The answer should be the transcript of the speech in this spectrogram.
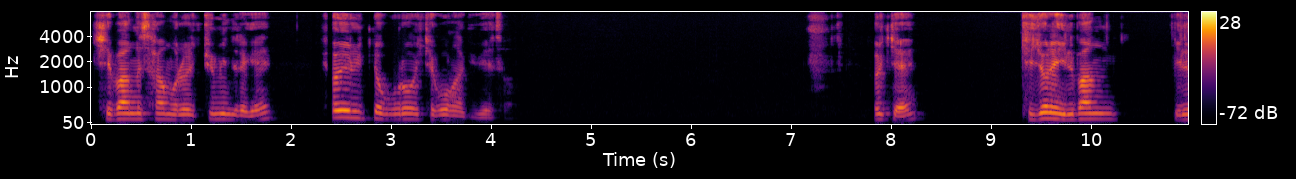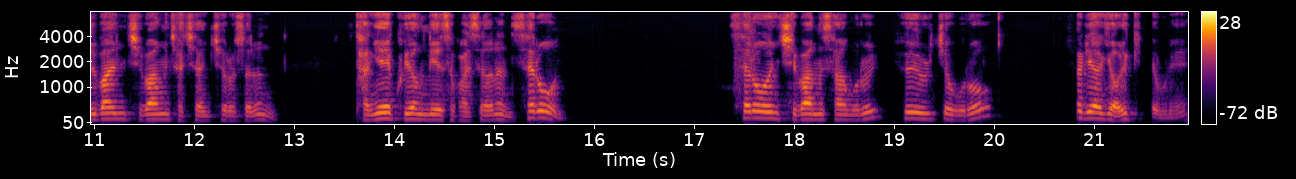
지방 사무를 주민들에게 효율적으로 제공하기 위해서. 둘째, 기존의 일반, 일반 지방자치단체로서는 당의 구역 내에서 발생하는 새로운 새로운 지방 사무를 효율적으로 처리하기 어렵기 때문에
